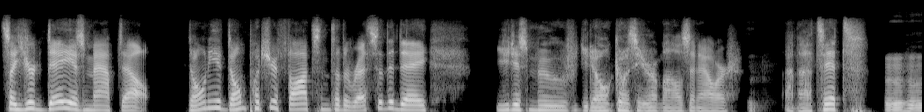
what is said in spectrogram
So your day is mapped out. Don't even don't put your thoughts into the rest of the day. You just move. You don't go zero miles an hour, and that's it. hmm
